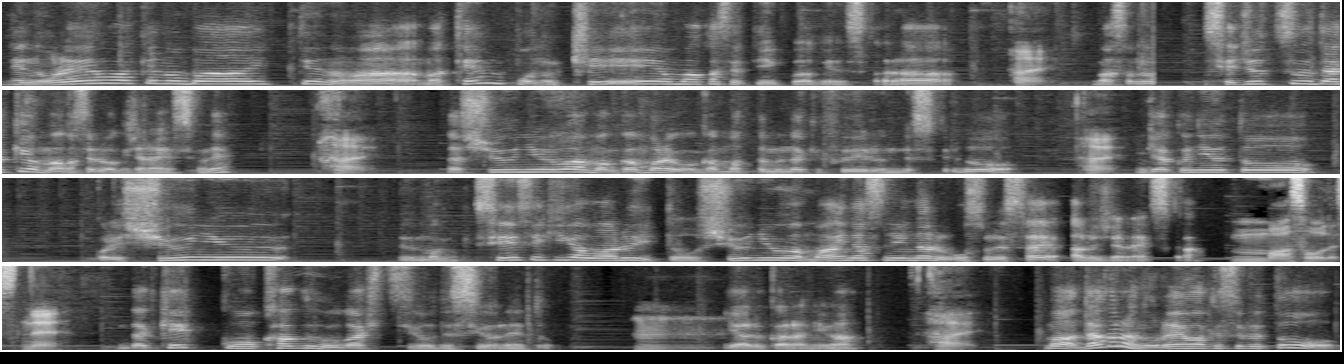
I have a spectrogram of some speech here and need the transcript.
で、のれん分けの場合っていうのは、まあ、店舗の経営を任せていくわけですから、はい。まあ、その施術だけを任せるわけじゃないですよね。はい。だ収入はまあ頑張れば頑張った分だけ増えるんですけど、はい。逆に言うと、これ収入まあ、成績が悪いと収入がマイナスになる恐れさえあるじゃないですか。まあそうですね。だ結構覚悟が必要ですよねと。うんうん。やるからには。はい。まあだからのれん分けすると、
